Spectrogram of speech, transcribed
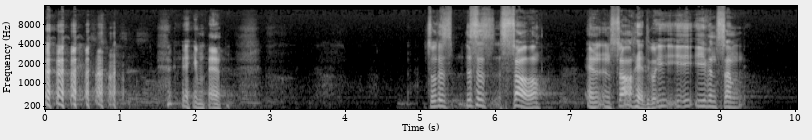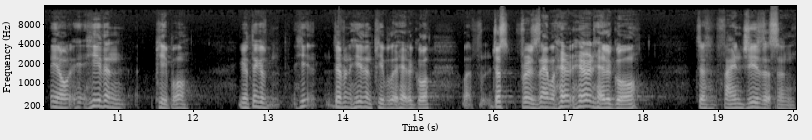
Amen. So this, this is Saul, and, and Saul had to go. even some, you know, heathen people, you can think of he, different heathen people that had to go. Just for example, Herod had to go to find Jesus and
